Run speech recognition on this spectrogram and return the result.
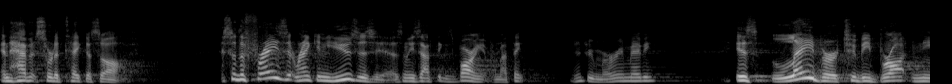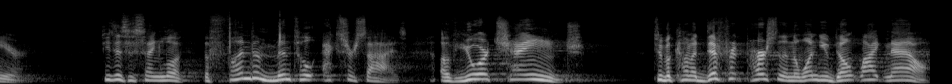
and have it sort of take us off. So the phrase that Rankin uses is, and he's, I think he's borrowing it from, I think, Andrew Murray maybe, is labor to be brought near. Jesus is saying, look, the fundamental exercise of your change to become a different person than the one you don't like now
